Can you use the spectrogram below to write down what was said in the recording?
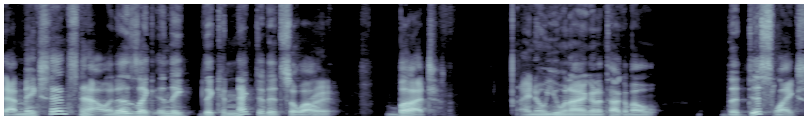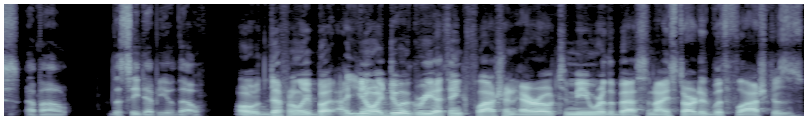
That makes sense now, and it was like, and they they connected it so well. right. But I know you and I are going to talk about the dislikes about the CW, though. Oh, definitely. But I, you know, I do agree. I think Flash and Arrow to me were the best, and I started with Flash because,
